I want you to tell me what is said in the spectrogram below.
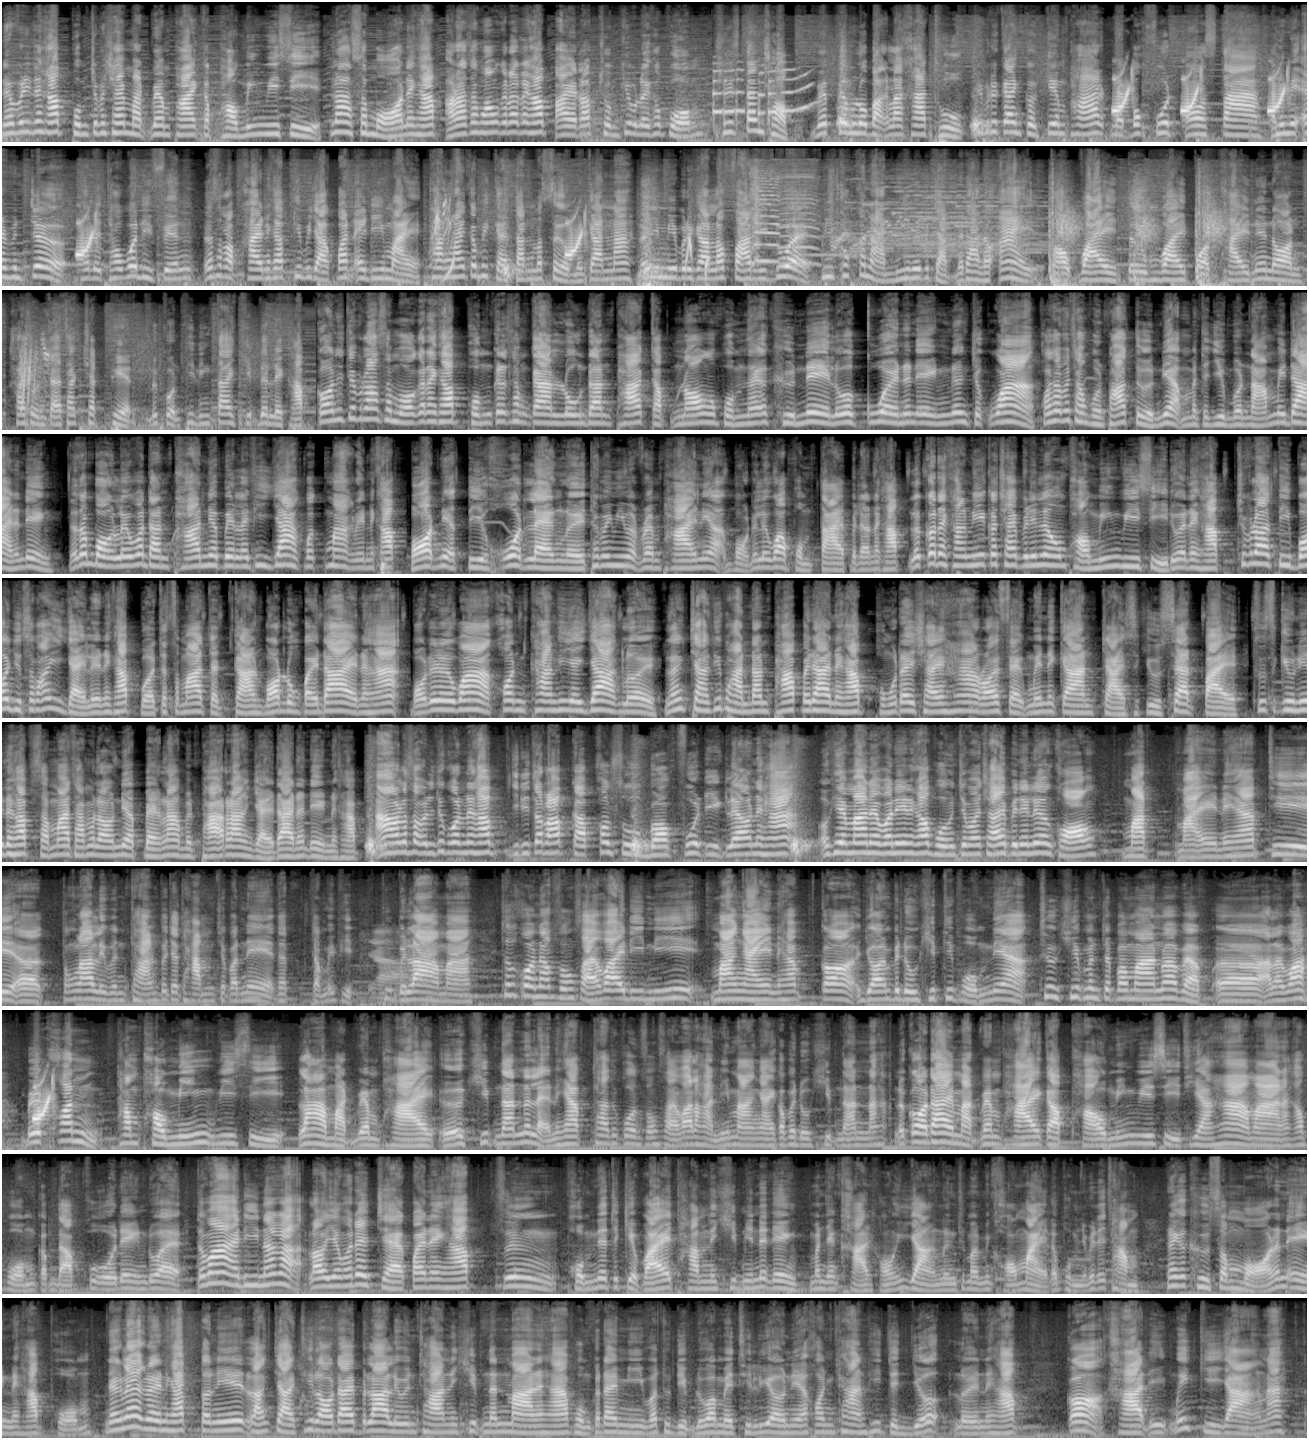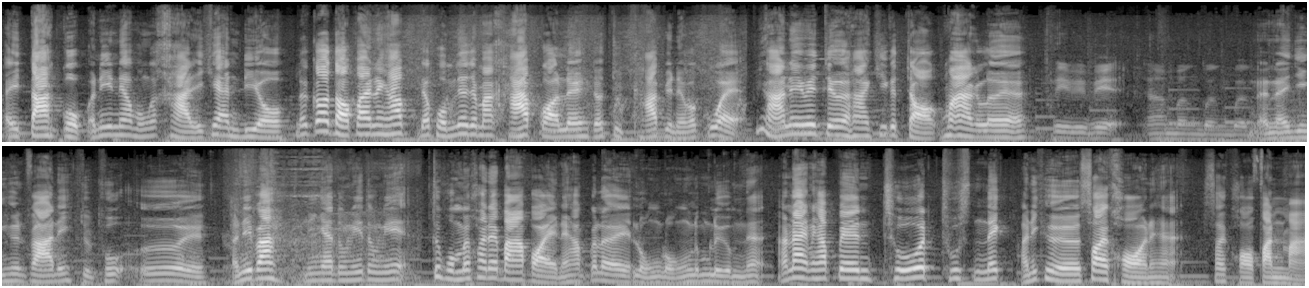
ในวันนี้นะครับผมจะมาใช้หมัดแวมไพร์กับเผ่ามิง V4 ล่าสมอนะครับเอาละถ้าพร้อมกันแล้วนะครับ ไปรับชมคลิปเลยครับผม Crystal Shop เว็บเติมโลบักราคาถูก มีบริการกดเกมพาร์ทแบบบล็อกฟุตออสตาร์อนิเมะแอดเวนเจอร์พาเลททาวเวอร์ดีเฟนส์และสำหรับใครนะครับ ที่อยากปั้นไอดีใหม่ ทางร้านก็มีไก่ตันมาเสิร์ฟเหมือนกันนะ และยังมีบริการรับฟาร์มอีกด้วย มีครบขนาดนี้ไม่ไปจัดไม่ได้แล้วไอ้ายตอบไวเติมไวปลอดภัยแน่นอนใครสนใจทักแชทเพจหรือกดที่ลิงก์ใต้คลิปได้เลยครับก่อนที่จะไปล่าสมอกันนะครับผมก็ได้ทำการลงดันพาร์ทกับน้องของผมนั่นก็คือเน่หรือว่ากล้วยนั่นเองเนื่องจากว่าเพราะถ้าไม่ทำผลพาร์ตื่นเนี่ยมันจะยืนบนน้ำไม่ได้นั่นเองแต่ต้องบอกเลยว่าดันพาร์เนี่ยเป็นอะไรที่ยากมากๆเลยนะครับบอสเนี่ยตีโคตรแรงเลย ถ้าไม่มีแบบแรมพายเนี่ยบอกได้เลยว่าผมตายไปแล้วนะครับแล้วก็ในครั้งนี้ก็ใช้เป็นเรื่องของเผามิง V4 ด้วยนะครับใช้เวลาตีบอสอยู่สักพักใหญ่ๆเลยนะครับกว่าจะสามารถจัดการบอสลงไปได้นะฮะบอกได้เลยว่าค่อนข้างที่จะยากเลย หลังจากที่ผ่านดันพาร์ไปได้นะครับผมก็ได้ใช้ 500แฟกเมนต์ในการจ่ายสกิลแซดไปซึ่งสกิลนี้นะครับสามารถทำให้เราเนี่ยแปลงร่างเป็นพระร่างใหญ่ได้นั่นเองนะครับเอาละสวัสดีทุกคนนะครับยินดีต้อนรับกลับเข้าสู่บล็อกฟูดอีกแล้วนะฮะโอเคมาในวันนี้นะครับผมจะมาใช้เป็นในเรื่องของ หมัดใหม่นะครับที่เอ่อต้องล่ารีเวนทานเพื่อจะทำใช่ปะเน่ถ้าจำไม่ผิดจ้าเพิ่งไปล่ามา ทุกคนครับสงสัยว่าไอดีนี้มาไงนะครับ ก็ย้อนไปดูคลิปที่ผมเนี่ย ชื่อคลิปมันจะประมาณว่าแบบเอ่ออะไรวะเบคอนทำเผามิง V4 ล่าหมัดแวมไพร์เออคลิปนั้นนั่นแหละนะครับ ถ้าทุกคนสงสัยว่ารหัสนี้มาไงก็ไปดูคลิปนั้นนะ แล้วก็ได้หมัดแวมไพร์กับเผามิง V4 เทีย5มานะครับผมกับดาบคู่โอเด้งด้วย แต่ว่าไอดีนั้นอะเรายังไม่ได้แจกไปนะครับ ซึ่งผมเนี่ยจะเก็บไว้ทำในคลิปนี้นั่นเอง มันยังขาดของอีกอย่างหนึ่งที่มันเป็นของใหม่แล้วผมยังไม่ได้ทำนั่นก็คือสมอนั่นเองนะครับผมอย่างแรกเลยนะครับตอนนี้หลังจากที่เราได้ไปล่าเรเวนทานในคลิปนั้นมานะฮะผมก็ได้มีวัตถุดิบหรือว่าเมทิเรียลเนี่ยค่อนข้างที่จะเยอะเลยนะครับก็ขาดอีกไม่กี่อย่างนะไอตากบอันนี้เนี่ยผมก็ขาดอีกแค่อันเดียว แล้วก็ต่อไปนะครับเดี๋ยวผมเนี่ยจะมาคราฟก่อนเลยเดี๋ยวจุดคราฟอยู่ไหนวะกล้วยพี่หาเนี่ยไม่เจอฮาคิกระจอกมากเลยพี่พี่พี่ เออเบิ่งเบิ่งเบิ่งไหนๆยิงขึ้นฟ้าดิจุดพลุเอ้ยอันนี้ปะนี่ไงตรงนี้ตรงนี้ซึ่งผมไม่ค่อยได้ปลาปล่อยนะครับก็เลยหลงหลงลืมลืมๆนะอันแรกนะครับเป็นชุดทูสเน็กอันนี้คือสร้อยคอนะฮะสร้อยคอฟันหมา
